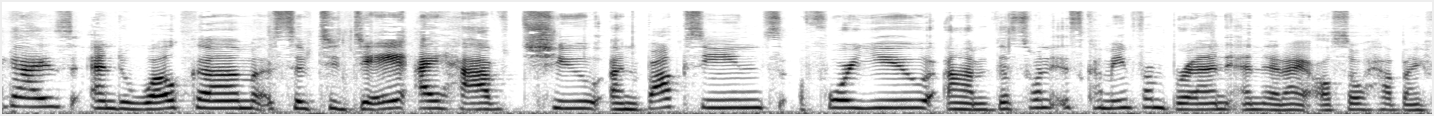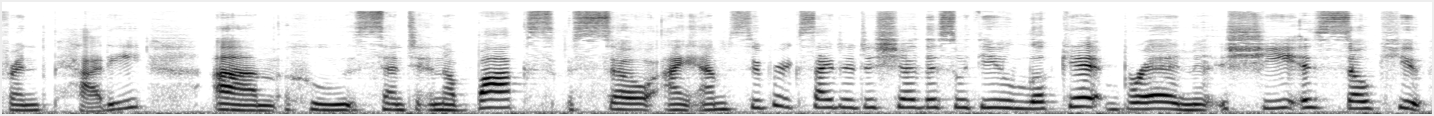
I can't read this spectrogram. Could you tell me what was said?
Hi guys and welcome. So today I have two unboxings for you. Um, this one is coming from Bren and then I also have my friend Patty um, who sent in a box. So I am super excited to share this with you. Look at Bren. She is so cute.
